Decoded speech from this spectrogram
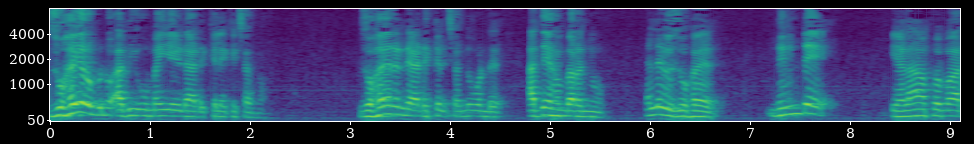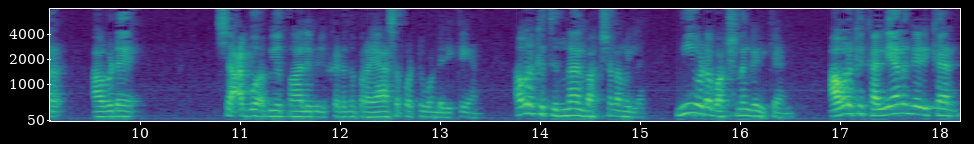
സുഹൈറുബുനു അബി ഉമയ്യയുടെ അടുക്കലേക്ക് ചെന്നു. സുഹൈറിന്റെ അടുക്കൽ ചെന്നുകൊണ്ട് അദ്ദേഹം പറഞ്ഞു അല്ലയോ സുഹൈർ നിന്റെ എളാപ്പമാർ അവിടെ ഷാബു അബി താലിബിൽ കിടന്ന് പ്രയാസപ്പെട്ടുകൊണ്ടിരിക്കുകയാണ്. അവർക്ക് തിന്നാൻ ഭക്ഷണമില്ല. നീ ഇവിടെ ഭക്ഷണം കഴിക്കാൻ അവർക്ക് കല്യാണം കഴിക്കാൻ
